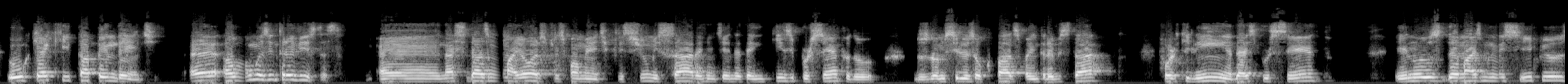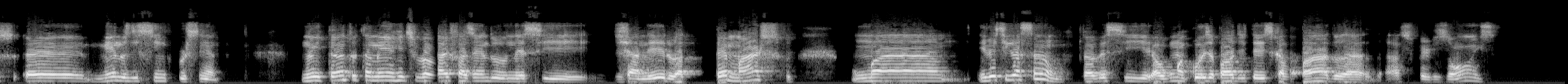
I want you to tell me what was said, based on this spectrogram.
O que é que está pendente? É, algumas entrevistas. É, nas cidades maiores, principalmente, Criciúma e Sara, a gente ainda tem 15% do, dos domicílios ocupados para entrevistar. Forquilinha, 10% e nos demais municípios é, menos de 5%. No entanto, também a gente vai fazendo nesse janeiro até março uma investigação para ver se alguma coisa pode ter escapado às supervisões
